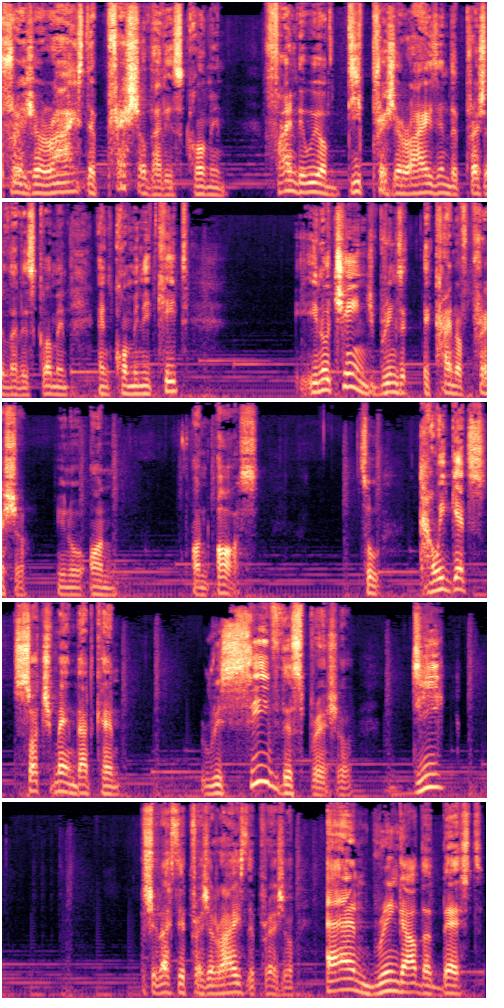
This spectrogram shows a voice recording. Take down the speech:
depressurize the pressure that is coming. Find a way of depressurizing the pressure that is coming and communicate you know, change brings a, a kind of pressure, you know, on on us. So can we get such men that can receive this pressure, de should I say pressurize the pressure and bring out the best?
